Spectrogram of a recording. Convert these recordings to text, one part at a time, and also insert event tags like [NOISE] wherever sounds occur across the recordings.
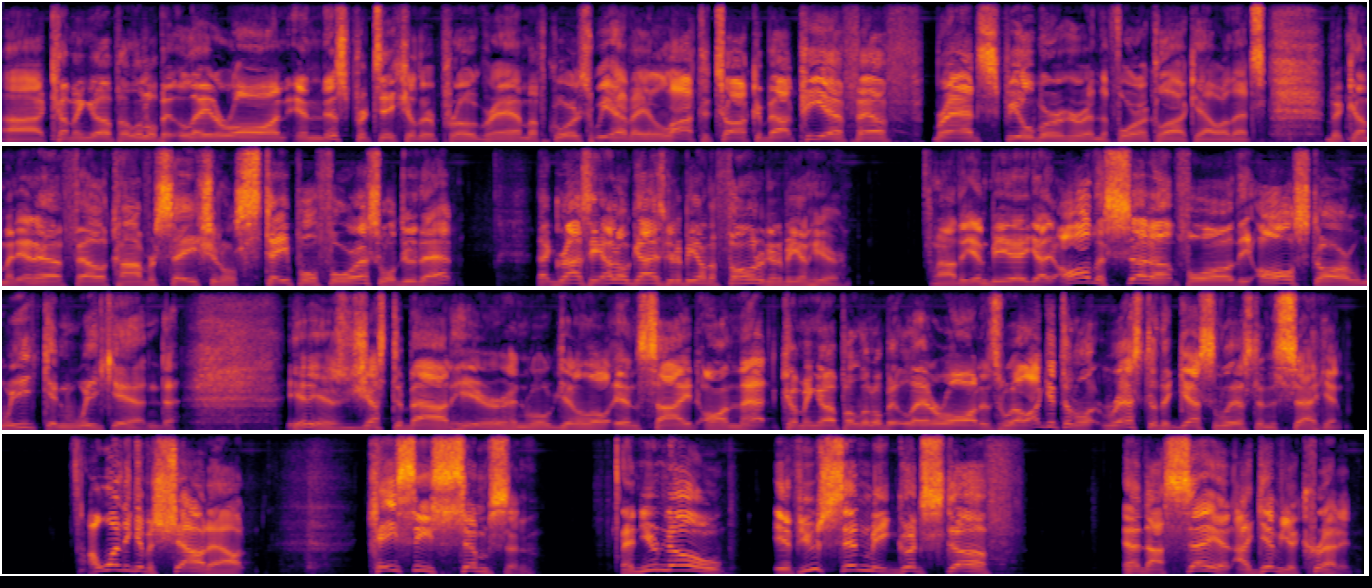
Uh, coming up a little bit later on in this particular program. Of course, we have a lot to talk about. PFF, Brad Spielberger in the four o'clock hour. That's become an NFL conversational staple for us. We'll do that. That Graziano guy's going to be on the phone or going to be in here? Uh, the NBA, got all the setup for the All Star week and weekend. It is just about here, and we'll get a little insight on that coming up a little bit later on as well. I'll get to the rest of the guest list in a second. I wanted to give a shout out, Casey Simpson. And you know, if you send me good stuff and I say it, I give you credit.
